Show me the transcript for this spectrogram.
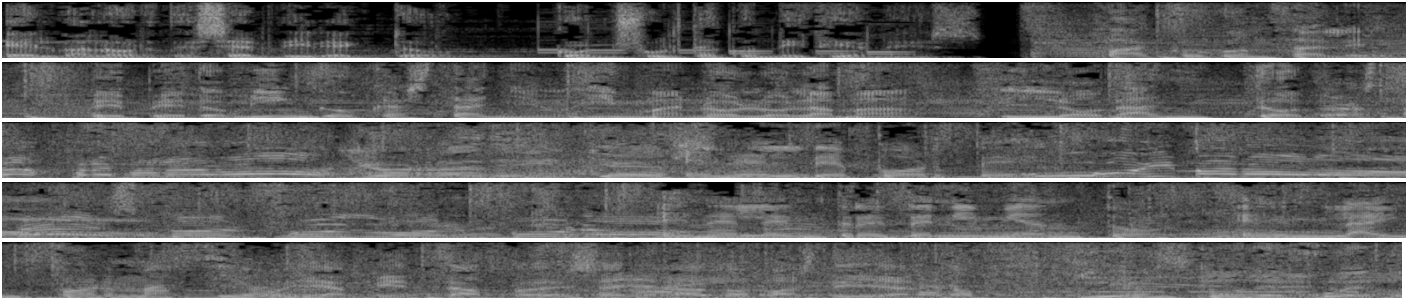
El valor de ser directo. Consulta condiciones. Paco González, Pepe Domingo Castaño y Manolo Lama lo dan todo. ¿Estás preparado? Yo ready, En el deporte. ¡Uy, Manolo! Esto es fútbol puro. En el entretenimiento. En la información. Oye, ambientazo, ¿eh? Se ha llenado pastillas. Tiempo de juego.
